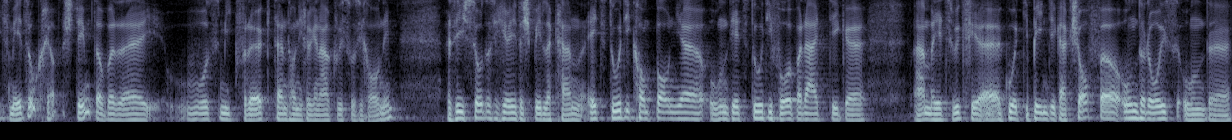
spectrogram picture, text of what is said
bisschen mehr Druck, ja, das stimmt. Aber äh, wo sie mich gefragt haben, habe ich ja genau gewusst, was ich annehme. Es ist so, dass ich jeden Spieler kenne. Jetzt durch die Kampagne und jetzt durch die Vorbereitungen haben wir jetzt wirklich eine gute Bindung geschaffen unter uns und äh,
